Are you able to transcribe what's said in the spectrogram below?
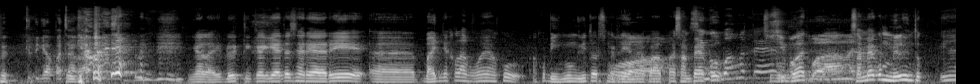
Ketiga pacaran. Enggak lah, itu kegiatan sehari-hari eh, banyak lah pokoknya aku aku bingung gitu harus ngerjain Wah. apa-apa sampai aku Sibuk banget ya. sibuk Sibuk banget. banget. Sampai aku memilih untuk ya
